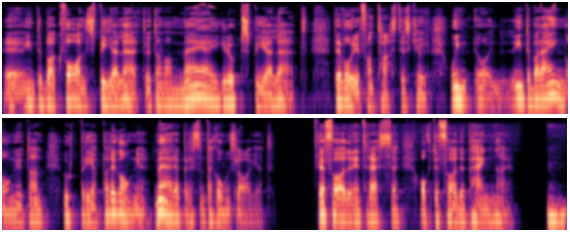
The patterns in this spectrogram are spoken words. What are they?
Eh, inte bara kvalspelet, utan var med i gruppspelet. Det vore ju fantastiskt kul. Och, in, och inte bara en gång, utan upprepade gånger med representationslaget. Det föder intresse och det föder pengar. Mm.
